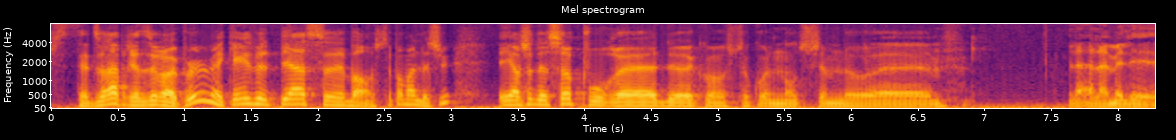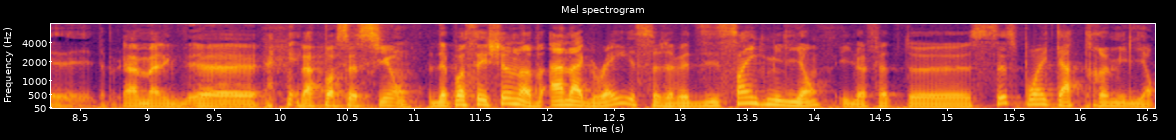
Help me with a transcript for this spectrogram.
c'était dur à prédire un peu, mais 15 000 piastres, euh, bon, c'était pas mal dessus. Et ensuite de ça, pour euh, de c'était quoi le nom du film là euh, la, la, mêlée- La, euh, possession. The Possession of Anna Grace, j'avais dit 5 millions. Il a fait euh, 6,4 millions.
